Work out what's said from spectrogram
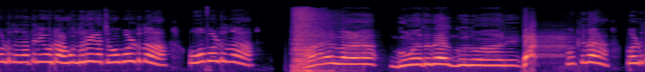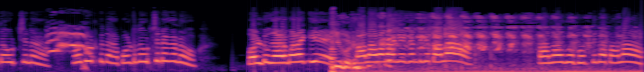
পল্টুদা তাড়াতাড়ি ওটা আগুন ধরে গেছে ও পল্টুদা ও পল্টুদা। আর বাড়া ঘুমাতে দেখ গুদমানি পল্টুদা পল্টুদা উঠছে না। ও পল্টুদা পল্টুদা উঠছে না কেন? পল্টু গার মারা গিয়ে। পালাও আগে এখান থেকে পালা পালাও গো পল্টুদা পালাও।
